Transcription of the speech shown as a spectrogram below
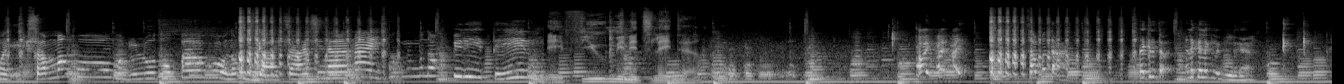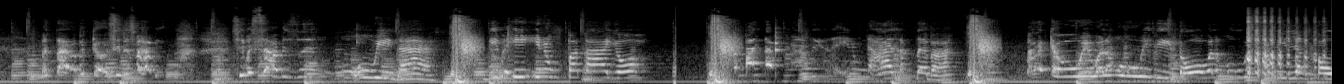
mag-exam ako, magluluto pa ako. Naku, gatsa si nanay. Na muna akong pilitin. A few minutes later. Saan punta? Halika dito. Halika, halika, halika. Ba't ta- ba't ka sinasabi? Sinasabi sa uuwi na. Di ba iinom pa tayo? Ba't natin nainom na alak, diba? Bakit ka uuwi? Walang uuwi dito. Walang uuwi sa pamilyang to.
